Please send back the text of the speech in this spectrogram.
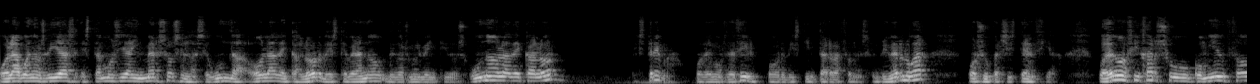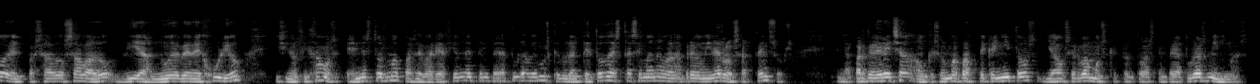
Hola, buenos días. Estamos ya inmersos en la segunda ola de calor de este verano de 2022. Una ola de calor extrema, podemos decir, por distintas razones. En primer lugar, por su persistencia. Podemos fijar su comienzo el pasado sábado, día 9 de julio, y si nos fijamos en estos mapas de variación de temperatura, vemos que durante toda esta semana van a predominar los ascensos. En la parte derecha, aunque son mapas pequeñitos, ya observamos que tanto las temperaturas mínimas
